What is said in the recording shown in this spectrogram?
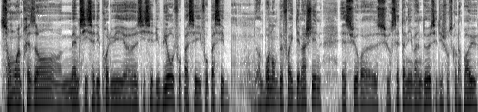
sont moins présents. Même si c'est des produits, euh, si c'est du bio, il faut passer, il faut passer un bon nombre de fois avec des machines. Et sur, euh, sur cette année 22, c'est des choses qu'on n'a pas eues.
